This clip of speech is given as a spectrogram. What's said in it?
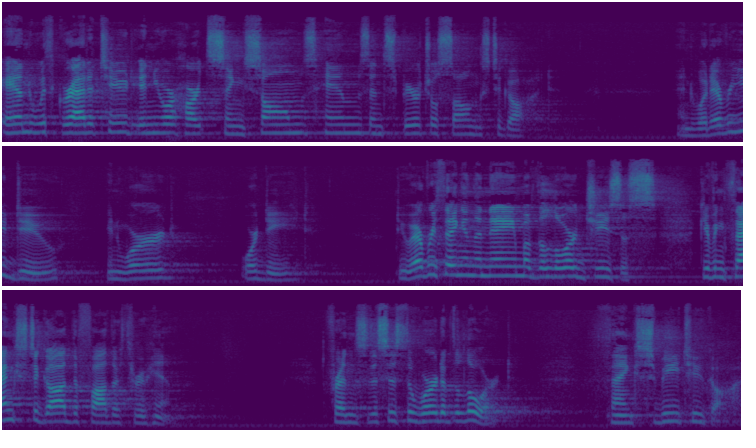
and with gratitude in your hearts sing psalms, hymns, and spiritual songs to God. And whatever you do, in word or deed. Do everything in the name of the Lord Jesus, giving thanks to God the Father through him. Friends, this is the word of the Lord. Thanks be to God.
